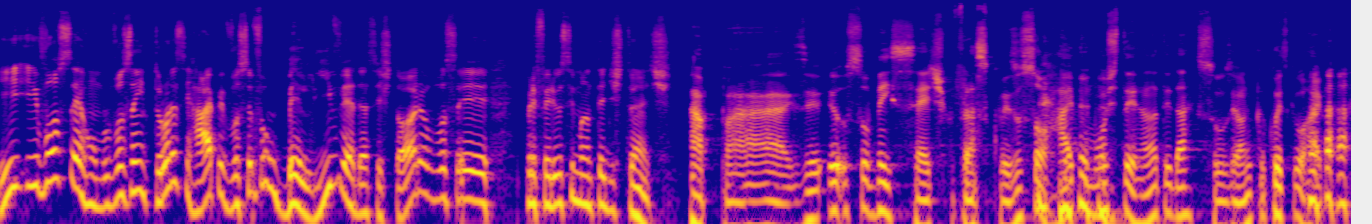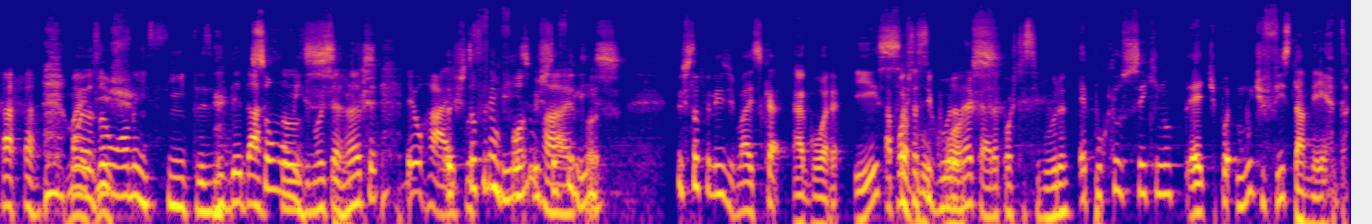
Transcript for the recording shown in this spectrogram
E, e você, Romulo, você entrou nesse hype? Você foi um believer dessa história ou você preferiu se manter distante? Rapaz, eu, eu sou bem cético para as coisas. Eu sou hype Monster Hunter e Dark Souls. É a única coisa que eu hype. Mas, eu sou um homem simples. Me dê Dark Souls um homem Monster simples. Hunter. Eu hype. Eu estou Se feliz. eu estou hype, feliz. Eu estou feliz demais, cara. Agora, essa Aposta segura, né, cara? Aposta segura. É porque eu sei que não. É, tipo, é muito difícil dar merda.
